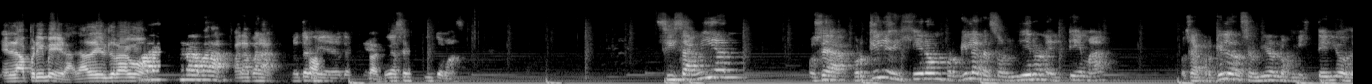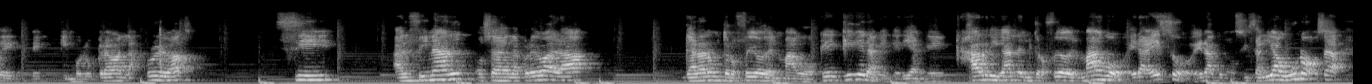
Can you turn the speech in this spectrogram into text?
en la primera, la del dragón, Pará, pará, pará, pará. No termine, no termine. Voy a hacer un punto más. Si sabían, o sea, ¿por qué le dijeron, por qué le resolvieron el tema? O sea, ¿por qué le resolvieron los misterios de, de- que involucraban las pruebas? Si al final, o sea, la prueba era ganar un trofeo del mago. ¿Qué, qué era que querían? ¿Que Harry gane el trofeo del mago? ¿Era eso? ¿Era como si salía uno? O sea,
